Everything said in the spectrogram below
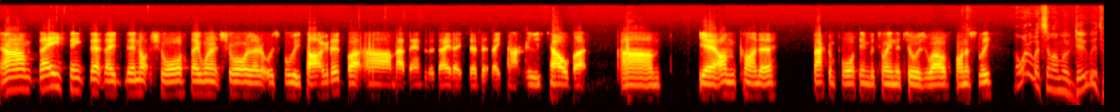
Um, they think that they they're not sure. They weren't sure that it was fully targeted, but um, at the end of the day, they said that they can't really tell. But um, yeah, I'm kind of back and forth in between the two as well. Honestly, I wonder what someone would do with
